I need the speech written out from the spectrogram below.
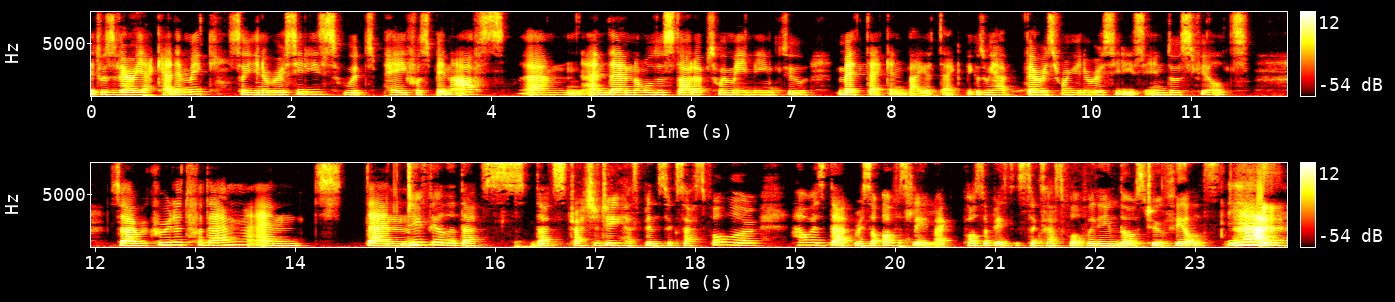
It was very academic, so universities would pay for spin-offs, um, and then all the startups were mainly into medtech and biotech because we have very strong universities in those fields. So I recruited for them, and then do you feel that that's that strategy has been successful or how is that result obviously like possibly successful within those two fields yeah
